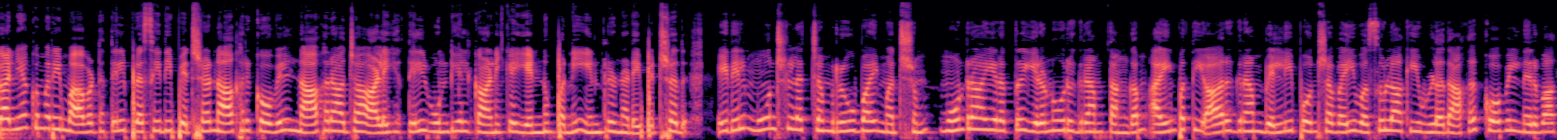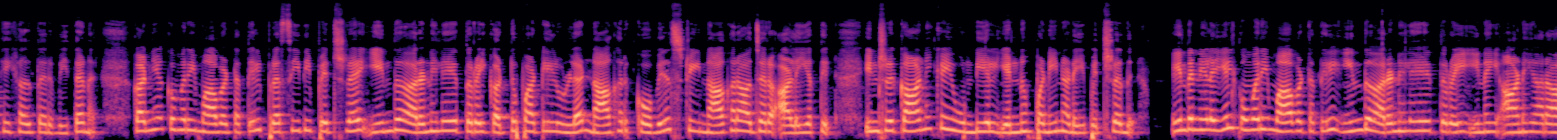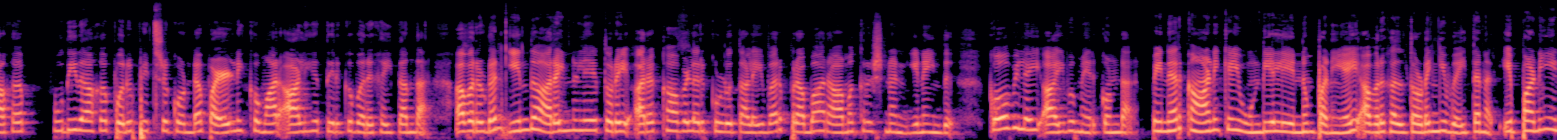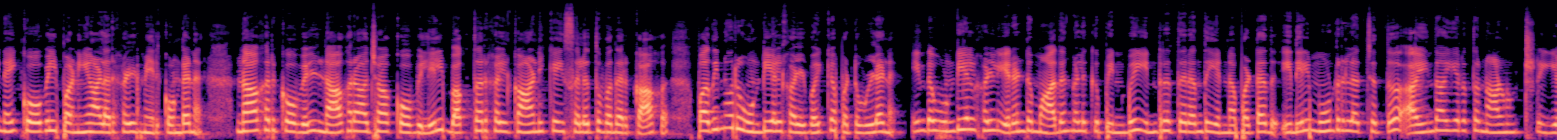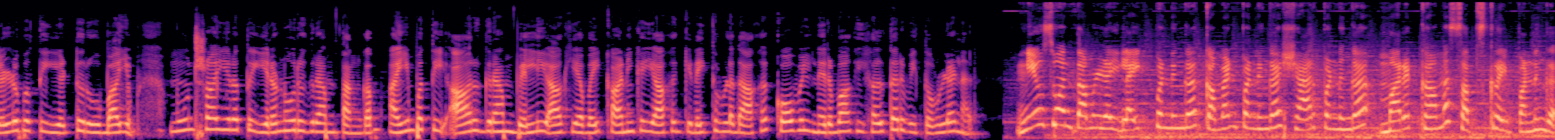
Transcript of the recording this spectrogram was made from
கன்னியாகுமரி மாவட்டத்தில் பிரசித்தி பெற்ற நாகர்கோவில் நாகராஜா ஆலயத்தில் உண்டியல் காணிக்கை எண்ணும் பணி இன்று நடைபெற்றது. இதில் மூன்று லட்சம் ரூபாய் மற்றும் மூன்றாயிரத்து இருநூறு கிராம் தங்கம் ஐம்பத்தி ஆறு கிராம் வெள்ளி போன்றவை வசூலாகியுள்ளதாக கோவில் நிர்வாகிகள் தெரிவித்தனர். கன்னியாகுமரி மாவட்டத்தில் பிரசித்தி பெற்ற இந்து அறநிலையத்துறை கட்டுப்பாட்டில் உள்ள நாகர்கோவில் ஸ்ரீ நாகராஜர் ஆலயத்தில் இன்று காணிக்கை உண்டியல் எண்ணும் பணி நடைபெற்றது. இந்த நிலையில் குமரி மாவட்டத்தில் இந்து அறநிலையத்துறை இணை ஆணையராக புதிதாக பொறுப்பேற்றுக் கொண்ட பழனிக்குமார் ஆலயத்திற்கு வருகை தந்தார். அவருடன் இந்து அறநிலையத்துறை அறக்காவலர் குழு தலைவர் பிரபா ராமகிருஷ்ணன் இணைந்து கோவிலை ஆய்வு மேற்கொண்டார். பின்னர் காணிக்கை உண்டியல் என்னும் பணியை அவர்கள் தொடங்கி வைத்தனர். இப்பணியினை கோவில் பணியாளர்கள் மேற்கொண்டனர். நாகர்கோவில் நாகராஜா கோவிலில் பக்தர்கள் காணிக்கை செலுத்துவதற்காக பதினோரு உண்டியல்கள் வைக்கப்பட்டுள்ளன. இந்த உண்டியல்கள் இரண்டு மாதங்களுக்கு பின்பு இன்று திறந்து எண்ணப்பட்டது. இதில் மூன்று லட்சத்து ஐந்தாயிரத்து நானூற்று எழுபத்தி எட்டு ரூபாயும் மூன்றாயிரத்து இருநூறு கிராம் தங்கம் ஐம்பத்தி ஆறு கிராம் வெள்ளி ஆகியவை காணிக்கையாக கிடைத்துள்ளதாக கோவில் நிர்வாகிகள் தெரிவித்துள்ளனர். நியூஸ் ஒன் தமிழை லைக் பண்ணுங்க கமெண்ட் பண்ணுங்க ஷேர் பண்ணுங்க. மறக்காம சப்ஸ்கிரைப் பண்ணுங்க.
